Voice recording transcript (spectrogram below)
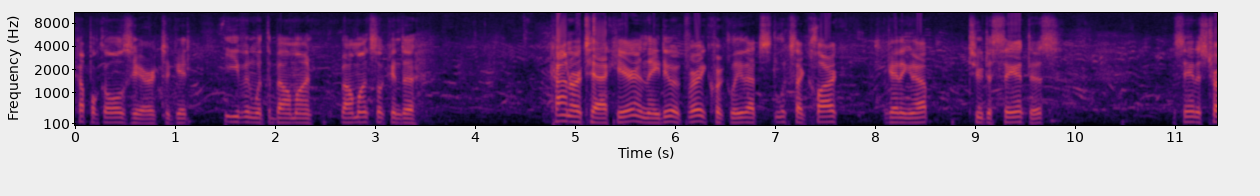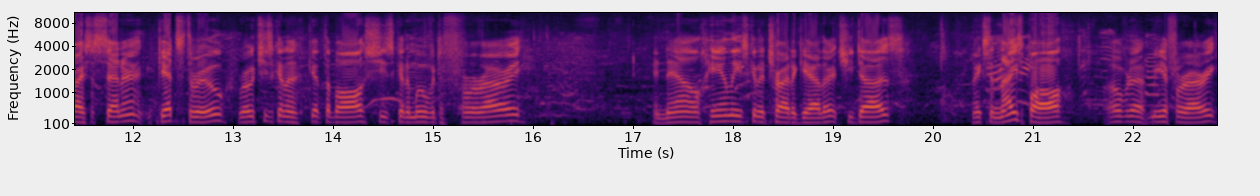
couple goals here to get even with the Belmont. Belmont's looking to counterattack here, and they do it very quickly. That looks like Clark getting up to DeSantis. DeSantis tries to center, gets through. Rochi's going to get the ball. She's going to move it to Ferrari. And now Hanley's going to try to gather it. She does. Makes a nice ball over to Mia Ferrari.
